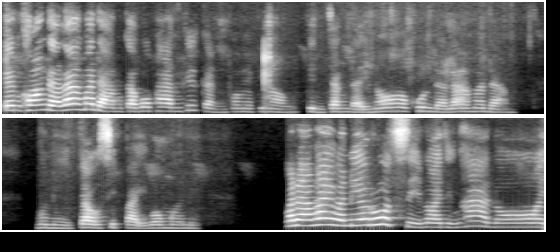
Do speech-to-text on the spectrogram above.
เป็นของดารามาดามกับบพันคือกันพ่อแม่พี่น้องเป็นจังใดน้อคุณดารามาดามมือนี้เจ้าสิไปบ่มือนี้มาดามให้วันนี้รูดสี่หน่อยถึงห้าหน่อย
